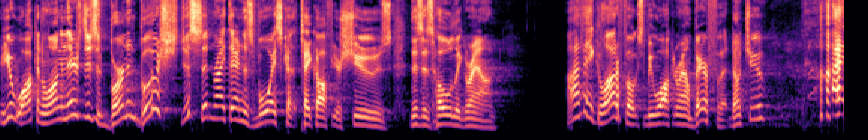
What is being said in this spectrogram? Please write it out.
you're walking along and there's this burning bush just sitting right there, and this voice, take off your shoes. This is holy ground. I think a lot of folks would be walking around barefoot, don't you? I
